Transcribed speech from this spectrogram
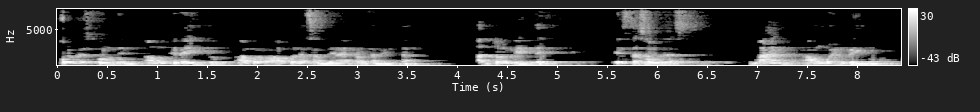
corresponden a un crédito aprobado por la Asamblea Departamental. Actualmente, estas obras van a un buen ritmo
